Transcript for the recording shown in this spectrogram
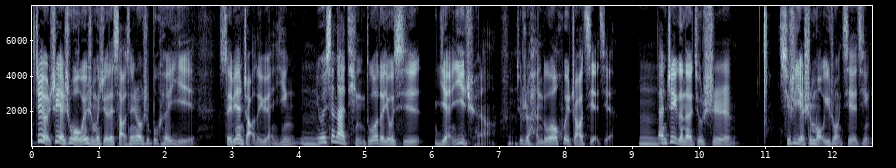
这也这也是我为什么觉得小鲜肉是不可以随便找的原因。嗯，因为现在挺多的，尤其演艺圈啊，就是很多会找姐姐。嗯，但这个呢，就是。其实也是某一种捷径，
